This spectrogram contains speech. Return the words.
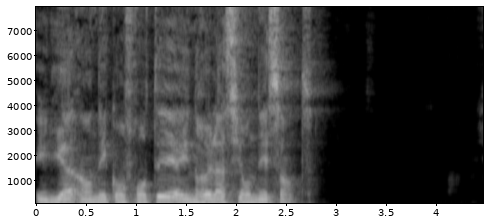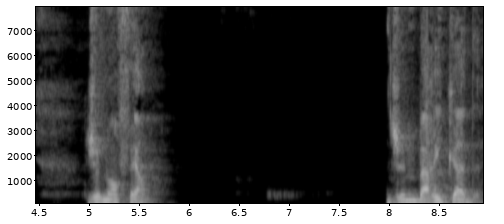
il y a, on est confronté à une relation naissante. Je m'enferme. Je me barricade.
